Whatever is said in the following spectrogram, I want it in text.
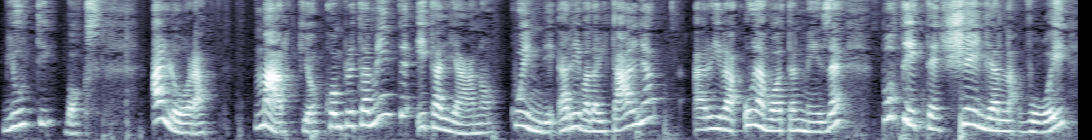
Beauty Box. Allora, marchio completamente italiano, quindi arriva dall'Italia, arriva una volta al mese, potete sceglierla voi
